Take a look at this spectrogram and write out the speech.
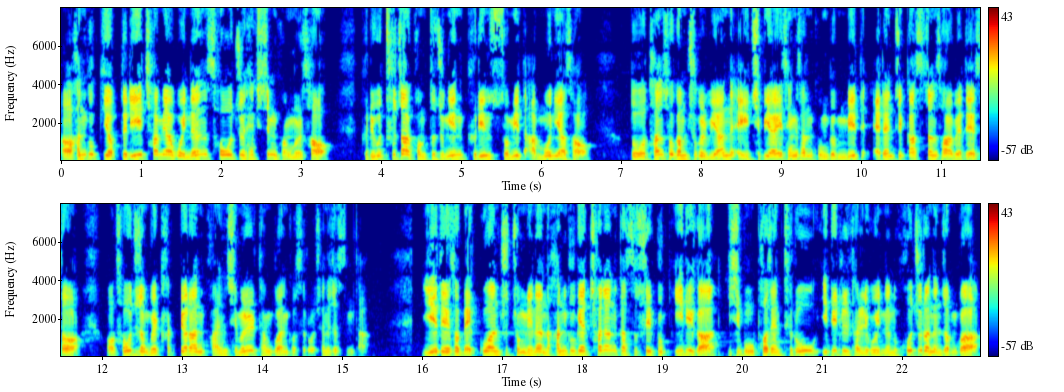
어, 한국 기업들이 참여하고 있는 서호주 핵심 광물 사업, 그리고 투자 검토 중인 그린 수소 및 암모니아 사업, 또 탄소 감축을 위한 HBI 생산 공급 및 LNG 가스전 사업에 대해서 어, 서울주 정부의 각별한 관심을 당부한 것으로 전해졌습니다. 이에 대해서 맥고한 주총리는 한국의 천연가스 수입국 1위가 25%로 1위를 달리고 있는 호주라는 점과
